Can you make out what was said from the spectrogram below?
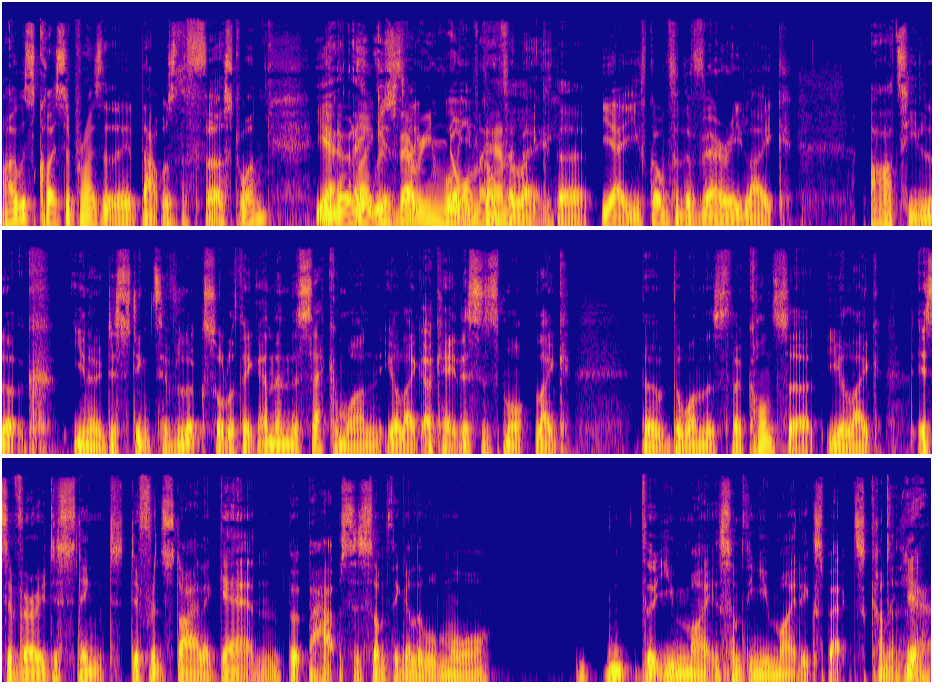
I was quite surprised that that was the first one. Yeah, it like was it's like, very well, you've gone for non-anime. like the yeah. You've gone for the very like arty look, you know, distinctive look sort of thing. And then the second one, you're like, okay, this is more like the the one that's the concert. You're like, it's a very distinct, different style again, but perhaps there's something a little more that you might something you might expect, kind of thing. Yeah.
